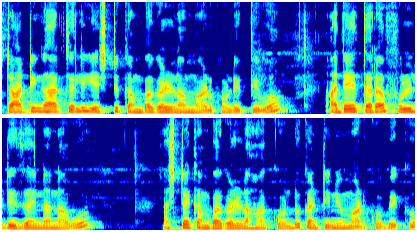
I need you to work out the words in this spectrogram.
ಸ್ಟಾರ್ಟಿಂಗ್ ಹಾರ್ಚಲ್ಲಿ ಎಷ್ಟು ಕಂಬಗಳನ್ನ ಮಾಡ್ಕೊಂಡಿರ್ತೀವೋ ಅದೇ ಥರ ಫುಲ್ ಡಿಸೈನ್ನ ನಾವು ಅಷ್ಟೇ ಕಂಬಗಳನ್ನ ಹಾಕ್ಕೊಂಡು ಕಂಟಿನ್ಯೂ ಮಾಡ್ಕೋಬೇಕು.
